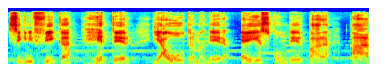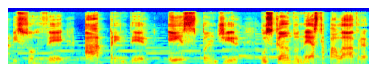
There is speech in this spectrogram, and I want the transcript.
significa reter, e a outra maneira é esconder para absorver, aprender, expandir, buscando nesta palavra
